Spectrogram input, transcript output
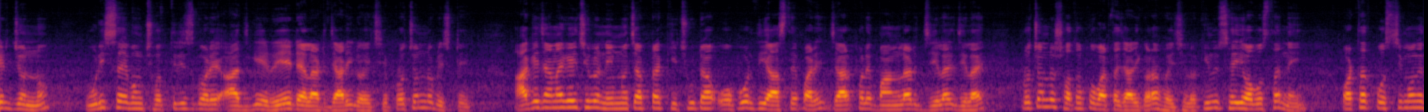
এর জন্য উড়িষ্যা এবং ছত্তিশগড়ে আজকে রেড অ্যালার্ট জারি রয়েছে। প্রচণ্ড বৃষ্টির আগে জানা গিয়েছিল নিম্নচাপটা কিছুটা ওপর দিয়ে আসতে পারে, যার ফলে বাংলার জেলায় জেলায় প্রচণ্ড সতর্কবার্তা জারি করা হয়েছিল, কিন্তু সেই অবস্থা নেই। অর্থাৎ পশ্চিমবঙ্গে,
